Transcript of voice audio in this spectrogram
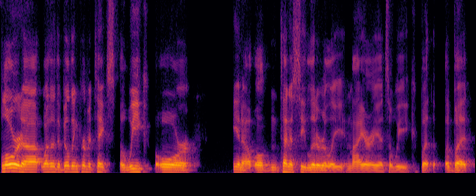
Florida, whether the building permit takes a week or, you know, well, Tennessee, literally in my area, it's a week, but, but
